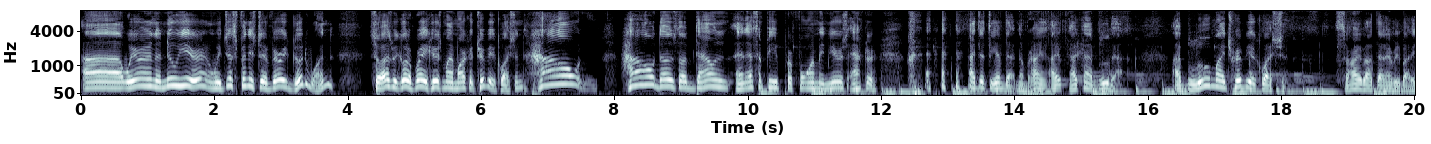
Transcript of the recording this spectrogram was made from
uh, we're in a new year and we just finished a very good one. So as we go to break, here's my market trivia question: How how does the Dow and S and P perform in years after? I just give that number. I, I I kind of blew that. I blew my trivia question. Sorry about that, everybody.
